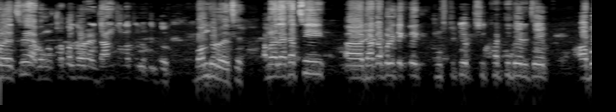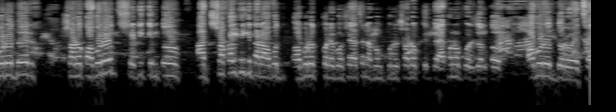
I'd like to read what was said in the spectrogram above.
রয়েছে এবং সকল ধরনের যান চলাচলও কিন্তু বন্ধ রয়েছে। আমরা দেখাচ্ছি ঢাকা পলিটেকনিক ইনস্টিটিউট শিক্ষার্থীদের যে অবরোধের সড়ক অবরোধ, সেটি কিন্তু আজ সকাল থেকে তারা অবরোধ করে বসে আছেন এবং পুরো সড়ক কিন্তু এখনও পর্যন্ত অবরুদ্ধ রয়েছে।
